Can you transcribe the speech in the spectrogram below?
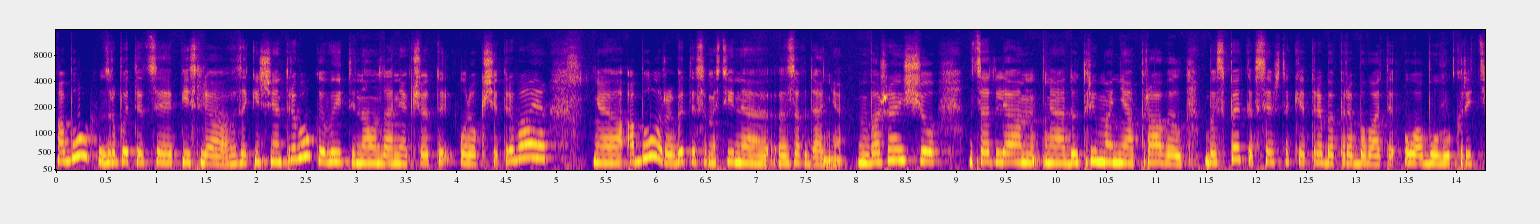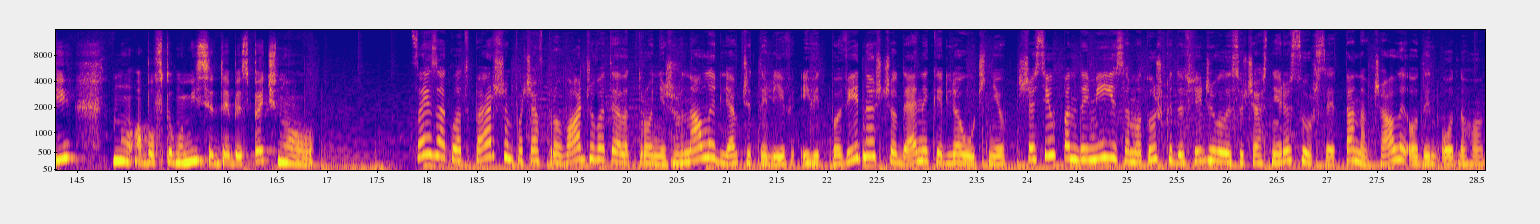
або зробити це після закінчення тривоги, вийти на онлайн, якщо урок ще триває, е, або робити самостійне е, завдання. Вважаю, що це для е, дотримання правил безпеки все ж таки треба перебувати або в укритті, ну або в тому місці, де безпечно Цей заклад першим почав впроваджувати електронні журнали для вчителів і відповідно щоденники для учнів. З часів пандемії самотужки досліджували сучасні ресурси та навчали один одного.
